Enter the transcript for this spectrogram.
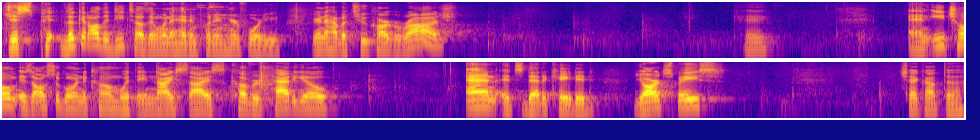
just look at all the details they went ahead and put in here for you. You're going to have a two-car garage. Okay. And each home is also going to come with a nice sized covered patio and its dedicated yard space. Check out the,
